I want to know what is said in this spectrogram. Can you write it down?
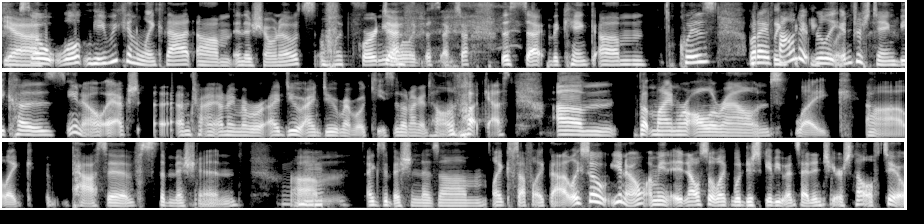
Yeah. So we'll maybe we can link that um in the show notes. Let's Courtney def- will link this extra the sec the kink um quiz. But I Let's link found it really quiz. interesting because you know actually I'm trying I don't remember I do I do remember what Keith said. I'm not going to tell on the podcast. Um, but mine were all around like uh like passive submission Mhm. um exhibitionism like stuff like that. Like so you know i mean it also like will just give you insight into yourself too.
